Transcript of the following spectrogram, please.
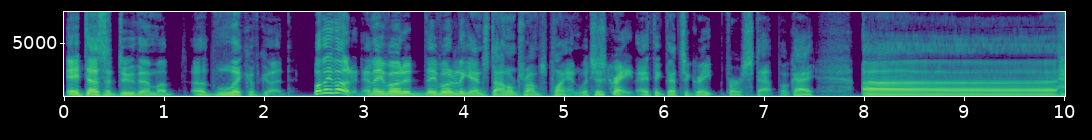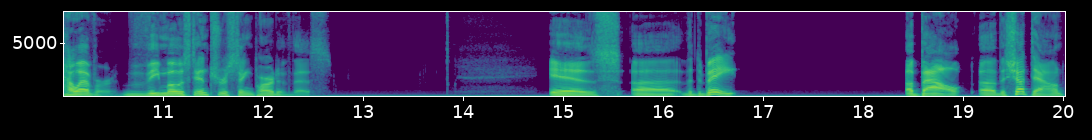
it doesn't do them a, a lick of good. Well, they voted, and they voted. They voted against Donald Trump's plan, which is great. I think that's a great first step. Okay. Uh, however, the most interesting part of this is uh, the debate about uh, the shutdown.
